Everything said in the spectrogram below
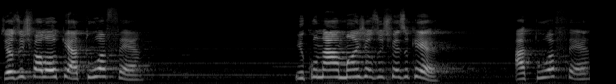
Jesus falou o quê? A tua fé. E com Naamã Jesus fez o quê? A tua fé.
